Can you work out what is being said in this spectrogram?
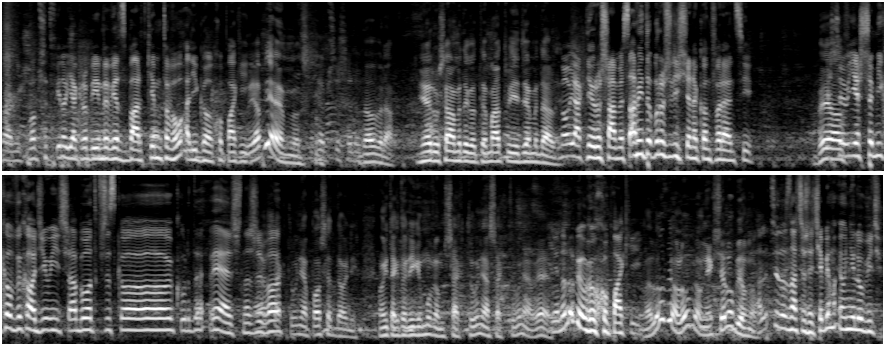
do nich, bo przed chwilą jak robiłem wywiad z Bartkiem, to wołali go chłopaki. No ja wiem, no. Dobra, nie ruszamy tego tematu, jedziemy dalej. No jak nie ruszamy, sami to poruszyliście na konferencji. Było, Jeszcze, jeszcze Michał wychodził i trzeba było to wszystko, kurde, wiesz, na żywo. Szachtunia poszedł do nich. Oni tak do niego mówią, szachtunia, szachtunia, wiesz. Nie no, lubią go chłopaki. No lubią, lubią, niech się lubią, no. Ale czy to znaczy, że ciebie mają nie lubić?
